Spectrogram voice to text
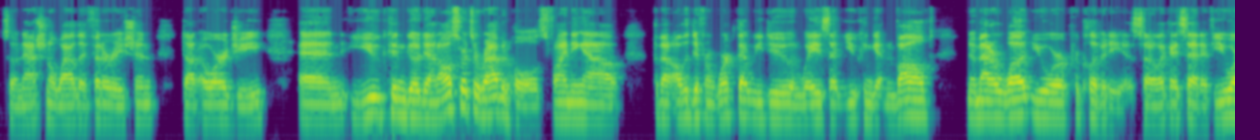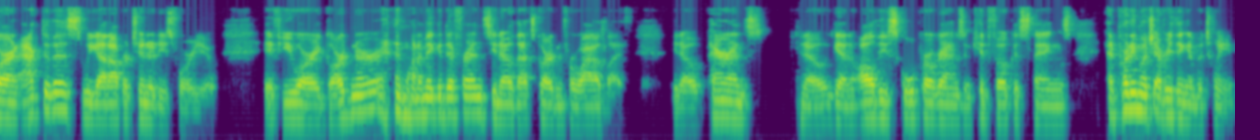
so National Wildlife Federation.org, and you can go down all sorts of rabbit holes finding out about all the different work that we do and ways that you can get involved no matter what your proclivity is. So like I said, if you are an activist, we got opportunities for you. If you are a gardener and want to make a difference, you know, that's Garden for Wildlife. You know, parents, you know, again, all these school programs and kid focused things and pretty much everything in between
